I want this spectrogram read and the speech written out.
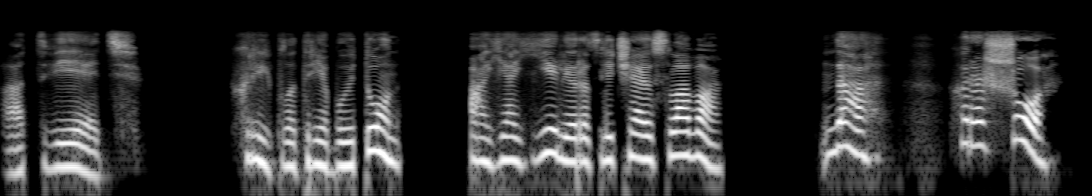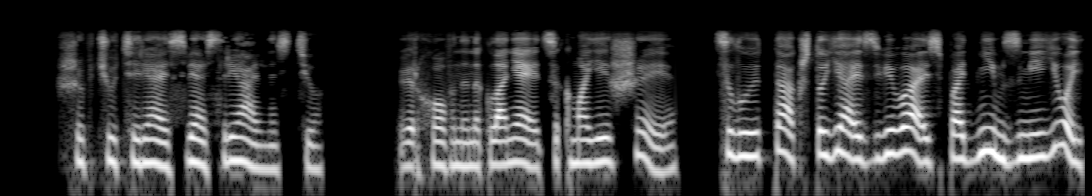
«Ответь!» — хрипло требует он, а я еле различаю слова. «Да, хорошо!» — шепчу, теряя связь с реальностью. Верховный наклоняется к моей шее, целует так, что я извиваюсь под ним змеей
